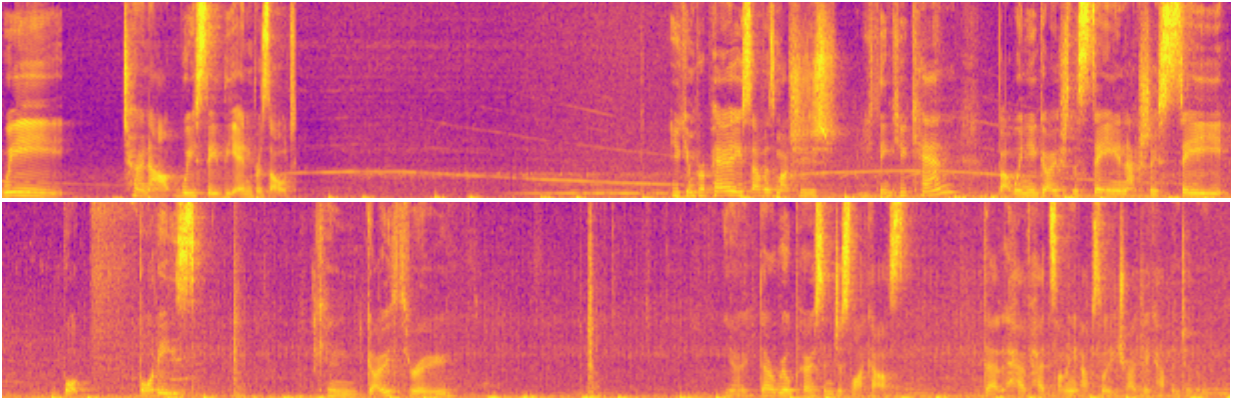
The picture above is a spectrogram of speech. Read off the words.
we turn up, we see the end result. You can prepare yourself as much as you think you can, but when you go to the scene and actually see what bodies can go through, you know, they're a real person just like us that have had something absolutely tragic happen to them.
